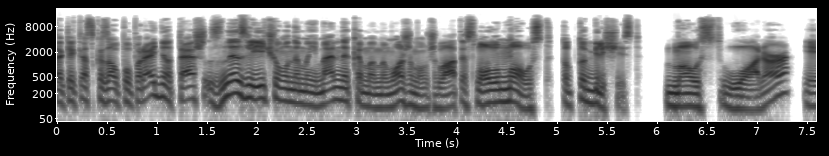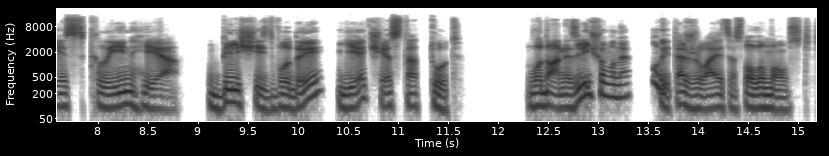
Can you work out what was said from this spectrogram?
так як я сказав попередньо, теж з незлічуваними іменниками ми можемо вживати слово most, тобто більшість. Most water is clean here. Більшість води є чиста тут. Вода не злічуване, ну і теж вживається слово most.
